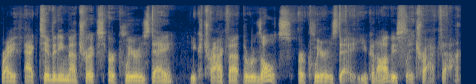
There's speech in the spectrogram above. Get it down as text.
right? Activity metrics are clear as day. You could track that. The results are clear as day. You could obviously track that,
